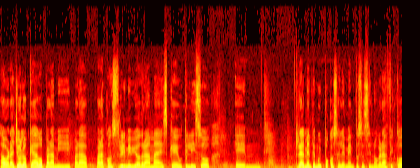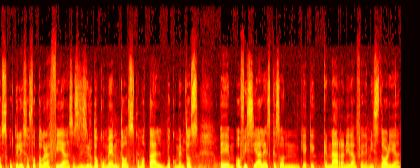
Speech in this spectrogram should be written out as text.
Ahora, yo lo que hago para, mi, para, para construir mi biodrama es que utilizo eh, realmente muy pocos elementos escenográficos, utilizo fotografías, es decir, documentos como tal, documentos em, oficiales que son que, que, narran y dan fe de mi historia,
